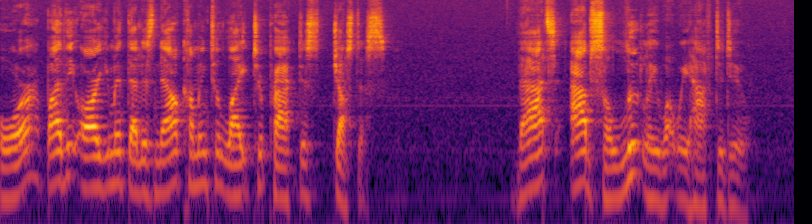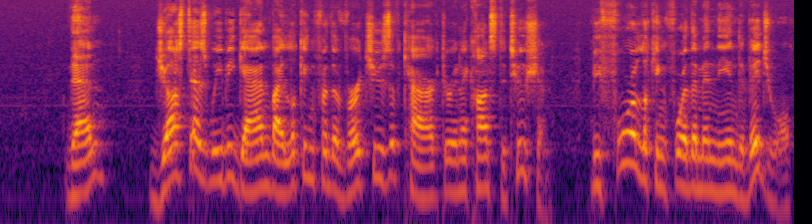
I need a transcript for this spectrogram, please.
or by the argument that is now coming to light to practice justice. That's absolutely what we have to do. Then, just as we began by looking for the virtues of character in a constitution, before looking for them in the individual,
